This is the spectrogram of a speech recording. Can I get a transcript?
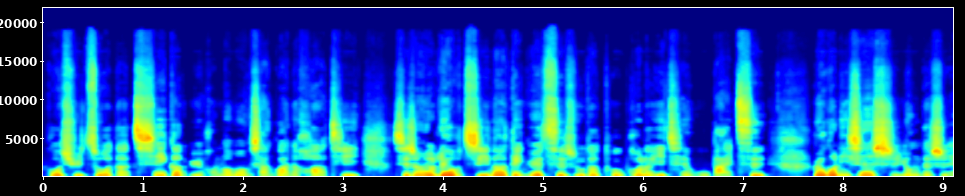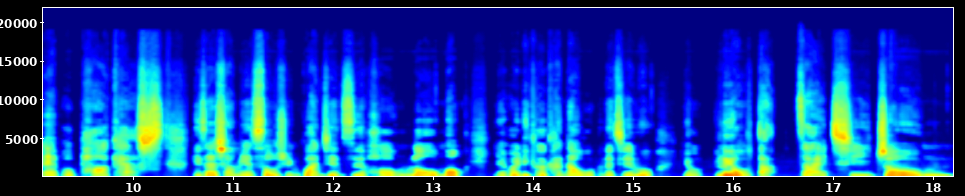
过去做的七个与《红楼梦》相关的话题，其中有六集呢，点阅次数都突破了一千五百次。如果你现在使用的是 Apple Podcast，你在上面搜寻关键字《红楼梦》，也会立刻看到我们的节目有六档在其中。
